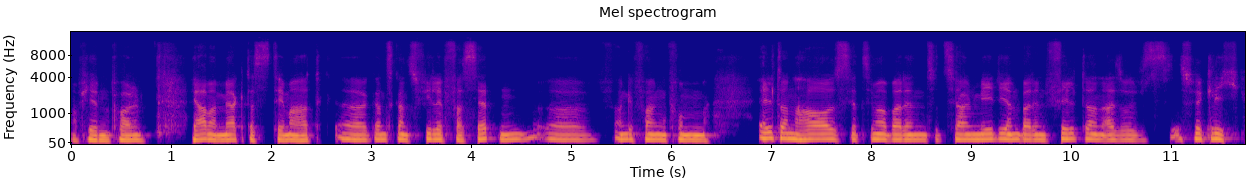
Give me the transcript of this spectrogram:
auf jeden Fall. Ja, man merkt, das Thema hat äh, ganz, ganz viele Facetten, äh, angefangen vom Elternhaus, jetzt wir bei den sozialen Medien, bei den Filtern. Also es ist wirklich,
